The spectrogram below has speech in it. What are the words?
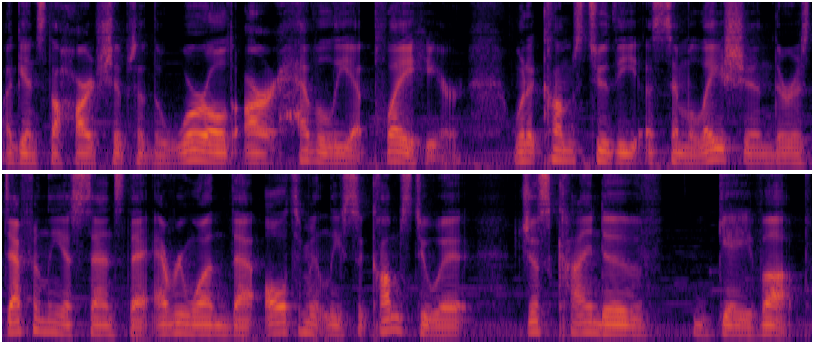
against the hardships of the world are heavily at play here. When it comes to the assimilation, there is definitely a sense that everyone that ultimately succumbs to it just kind of gave up.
